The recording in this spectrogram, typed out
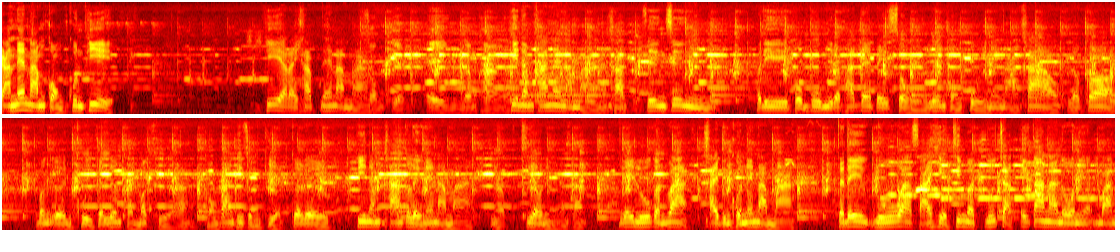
การแนะนำของคุณพี่ พี่อะไรครับแนะนำมา สมเกียรติเอ้ยน้ำค้างอะพี่น้ำค้างแนะนำมานะครับ ซึ่งซึ่งพอดีผมภูมิรพัฒน์ได้ไปส่งเรื่องของปุ๋ยในนาข้าว แล้วก็บังเอิญคุยกันเรื่องของมะเขือของบ้านพี่สมเกียรติก็เลย พี่น้ำค้างก็เลยแนะนำมาอีกเที่ยวหนึ่งนะครับ ได้รู้กันว่าใครเป็นคนแนะนำมา จะได้รู้ว่าสาเหตุที่มารู้จักเอ็กตานาโนเนี่ยมัน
